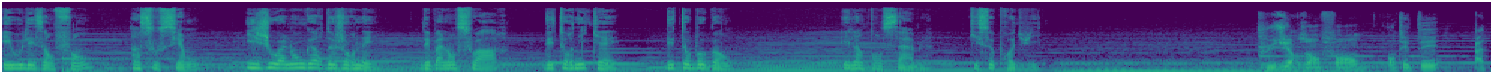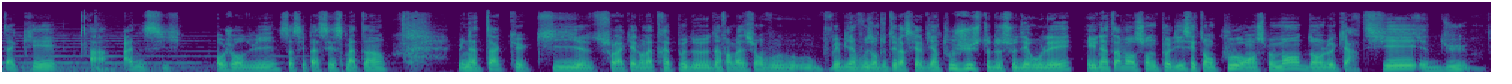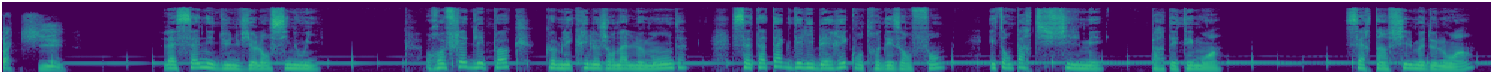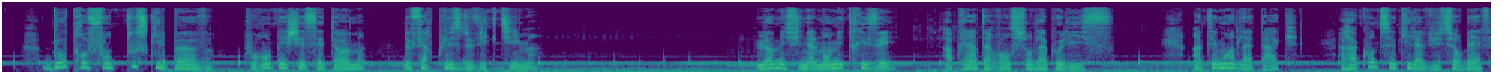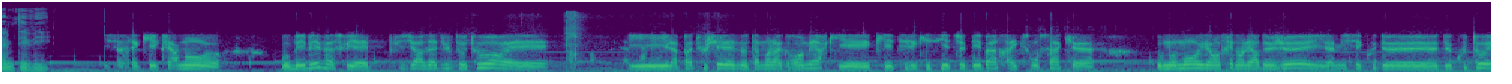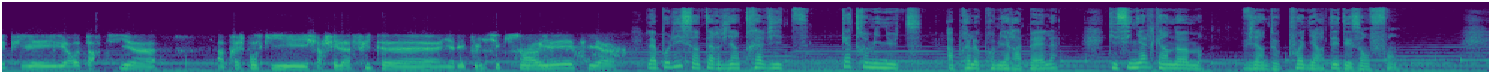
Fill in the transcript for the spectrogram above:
et où les enfants, insouciants, y jouent à longueur de journée, des balançoires, des tourniquets, des toboggans, et l'impensable qui se produit. Plusieurs enfants ont été attaqués à Annecy aujourd'hui. Ça s'est passé ce matin. Une attaque qui, sur laquelle on a très peu d'informations, vous, vous, pouvez bien vous en douter parce qu'elle vient tout juste de se dérouler. Et une intervention de police est en cours en ce moment dans le quartier du Paquier. La scène est d'une violence inouïe. Reflet de l'époque, comme l'écrit le journal Le Monde, cette attaque délibérée contre des enfants est en partie filmée par des témoins. Certains filment de loin, d'autres font tout ce qu'ils peuvent pour empêcher cet homme de faire plus de victimes. L'homme est finalement maîtrisé après intervention de la police. Un témoin de l'attaque raconte ce qu'il a vu sur BFM TV. Il s'attaquait clairement au bébé parce qu'il y avait plusieurs adultes autour et il n'a pas touché notamment la grand-mère qui, qui, essayait de se débattre avec son sac euh, au moment où il est entré dans l'air de jeu. Il a mis ses coups de, couteau et puis il est, il est reparti euh, après, je pense qu'il cherchait la fuite. Euh, il y a des policiers qui sont arrivés. puis, euh, La police intervient très vite, 4 minutes après le premier appel, qui signale qu'un homme vient de poignarder des enfants.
